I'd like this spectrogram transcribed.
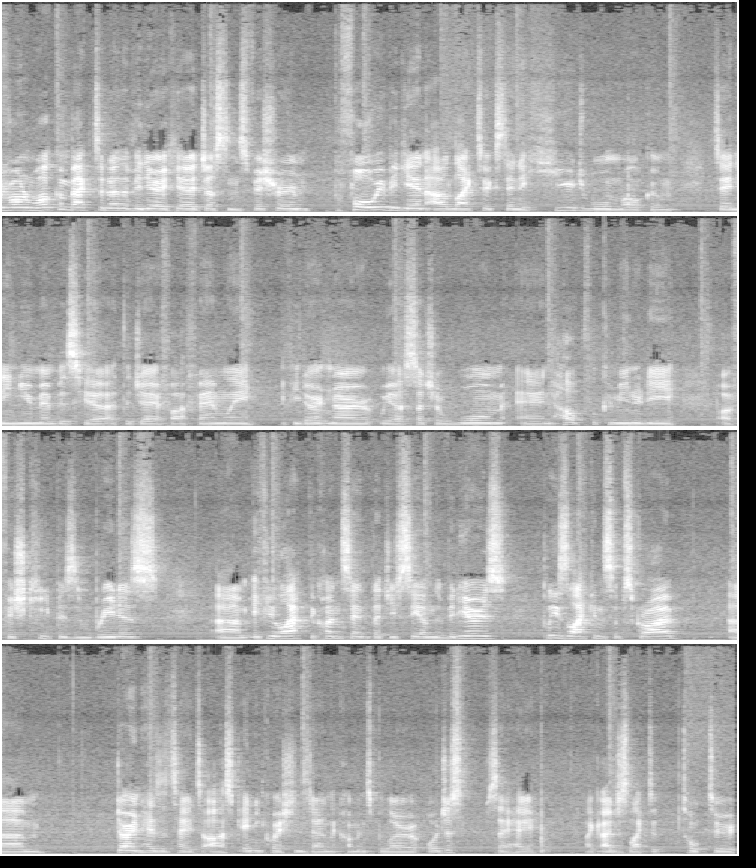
everyone, welcome back to another video here at Justin's Fish Room. Before we begin, I would like to extend a huge warm welcome to any new members here at the JFR family. If you don't know, we are such a warm and helpful community of fish keepers and breeders. Um, if you like the content that you see on the videos, please like and subscribe. Um, don't hesitate to ask any questions down in the comments below or just say hey. Like I just like to talk to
